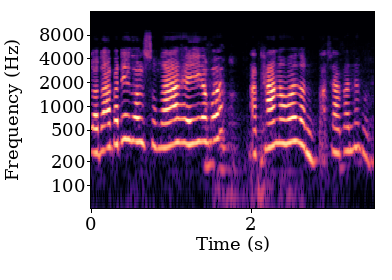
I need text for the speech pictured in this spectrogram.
লদা পাতি গ'ল চুঙা হেৰি আকৌ আঠা নহয় জানো আঠাৰ কাৰণে গ'ল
